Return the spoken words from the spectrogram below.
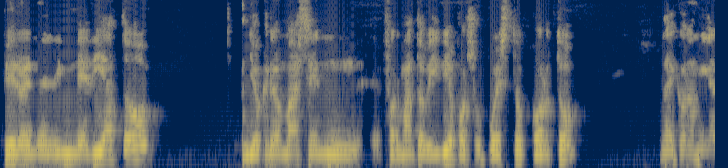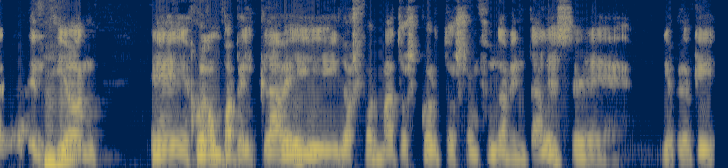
Pero en el inmediato, yo creo más en formato vídeo, por supuesto, corto. La economía de la atención eh, juega un papel clave y los formatos cortos son fundamentales. Eh, yo creo que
